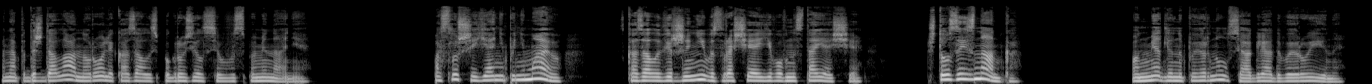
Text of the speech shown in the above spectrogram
Она подождала, но Роли, казалось, погрузился в воспоминания. «Послушай, я не понимаю...» сказала Вержини, возвращая его в настоящее. «Что за изнанка?» Он медленно повернулся, оглядывая руины.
